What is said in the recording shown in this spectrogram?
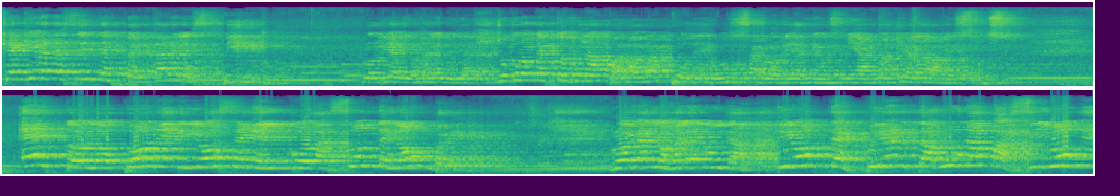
¿Qué quiere decir despertar el espíritu? Gloria a Dios, aleluya. Yo creo que esto es una palabra poderosa, gloria a Dios, mi alma que alaba a Jesús. Esto lo pone Dios en el corazón del hombre. Gloria a Dios, aleluya. Dios despierta una pasión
